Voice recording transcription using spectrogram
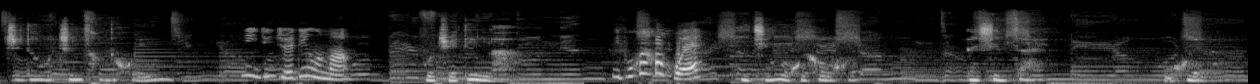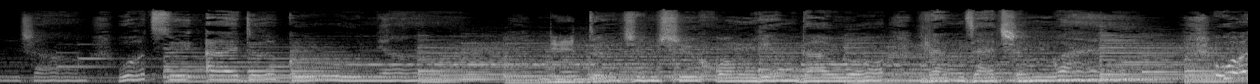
值得我珍藏的回忆。你已经决定了吗？我决定了，你不会后悔？以前我会后悔，但现在不会了。我最爱的姑娘，你的真实谎言把我拦在城外，我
